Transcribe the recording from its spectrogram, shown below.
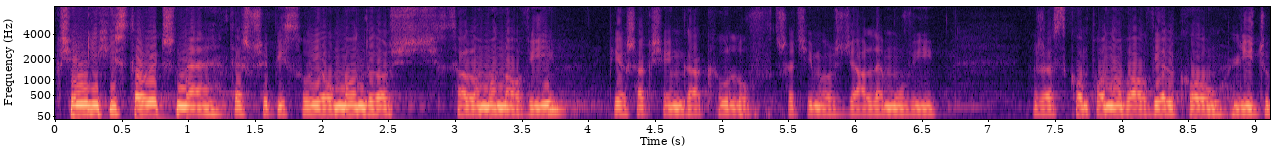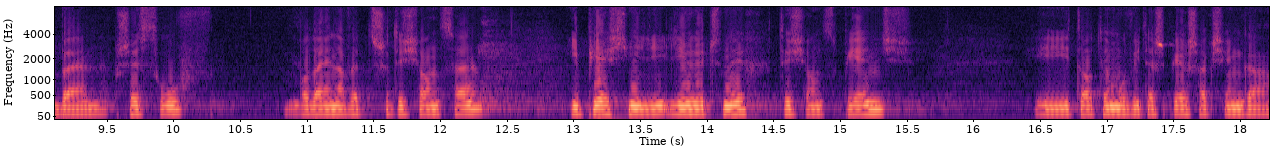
Księgi historyczne też przypisują mądrość Salomonowi. Pierwsza Księga Królów w trzecim rozdziale mówi, że skomponował wielką liczbę przysłów, bodaj nawet trzy tysiące i pieśni lirycznych, tysiąc pięć. I to o tym mówi też pierwsza Księga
